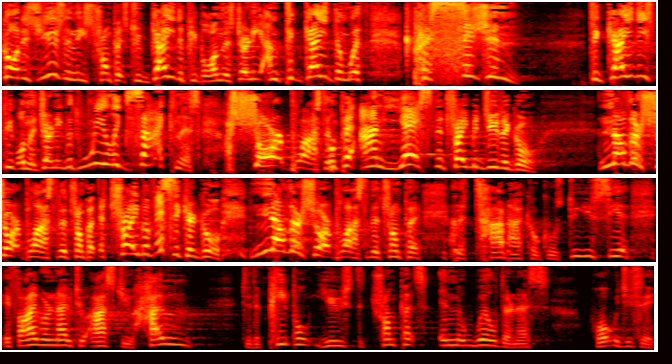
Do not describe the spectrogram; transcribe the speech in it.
God is using these trumpets to guide the people on this journey and to guide them with precision. To guide these people on the journey with real exactness. A short blast of trumpet and yes, the tribe of Judah go. Another short blast of the trumpet. The tribe of Issachar go. Another short blast of the trumpet. And the tabernacle goes. Do you see it? If I were now to ask you, how do the people use the trumpets in the wilderness? What would you say?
